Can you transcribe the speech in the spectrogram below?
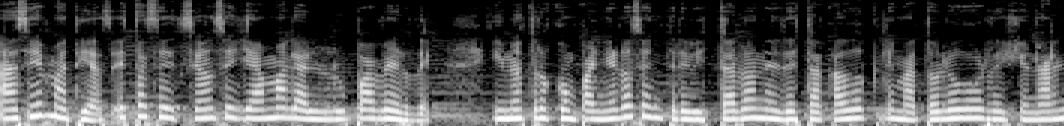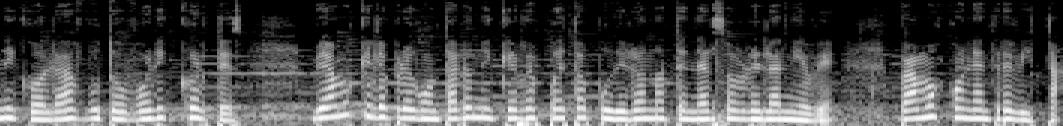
Así es, Matías. Esta sección se llama La Lupa Verde y nuestros compañeros entrevistaron al destacado climatólogo regional Nicolás Butoboric Cortés. Veamos qué le preguntaron y qué respuestas pudieron obtener sobre la nieve. Vamos con la entrevista.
